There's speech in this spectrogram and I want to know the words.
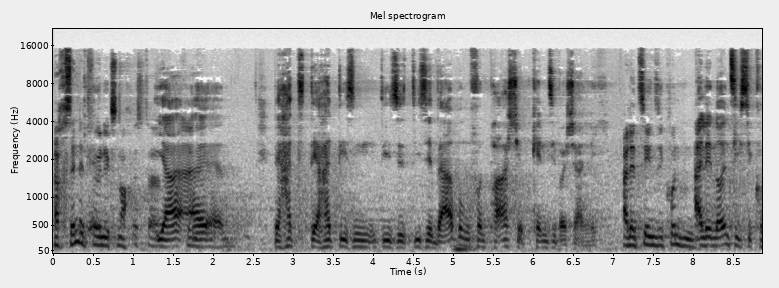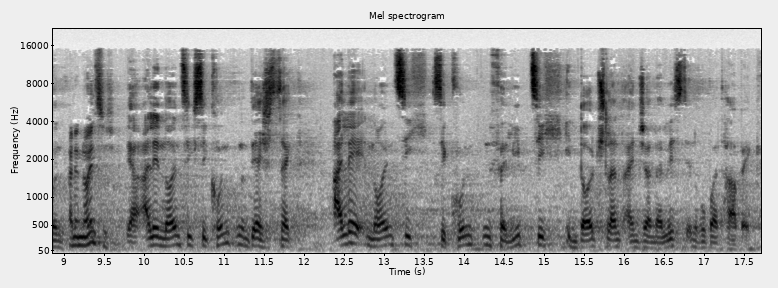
Ach, sendet Phoenix noch? Ist da ja, äh, der hat, der hat diesen, diese, diese Werbung von Parship, kennen Sie wahrscheinlich. Alle 10 Sekunden. Alle 90 Sekunden. Alle 90. Ja, alle 90 Sekunden und der sagt, alle 90 Sekunden verliebt sich in Deutschland ein Journalist in Robert Habeck.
